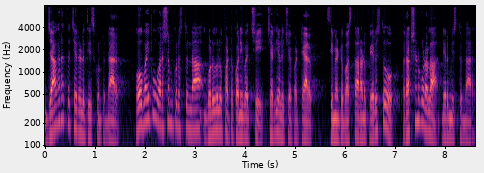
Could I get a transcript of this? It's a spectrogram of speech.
జాగ్రత్త చర్యలు తీసుకుంటున్నారు. ఓవైపు వర్షం కురుస్తున్న గొడుగులు పట్టుకొని వచ్చి చర్యలు చేపట్టారు. సిమెంట్ బస్తాలను పేరుస్తూ రక్షణ గొడవల నిర్మిస్తున్నారు.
